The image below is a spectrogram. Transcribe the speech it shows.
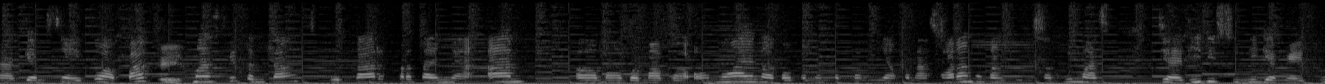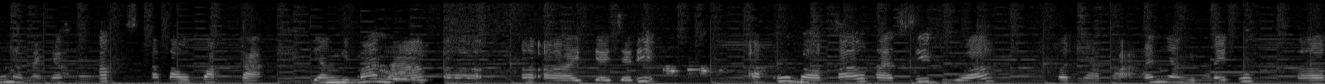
Nah gamesnya itu apa? Okay. Masih tentang seputar pertanyaan uh, maba-maba online atau teman-teman yang penasaran tentang jurusan humas. Jadi di sini gamenya itu namanya hoax atau fakta, yang di mana uh, uh, uh, ya jadi aku bakal kasih dua pernyataan yang di mana itu uh,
